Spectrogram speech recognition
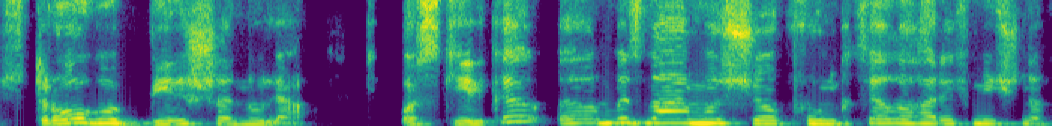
строго більше нуля, оскільки е, ми знаємо, що функція логарифмічна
